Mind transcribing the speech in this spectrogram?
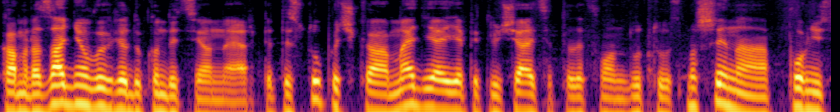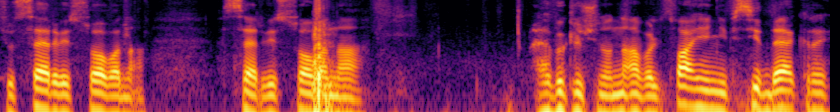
камера заднього вигляду, кондиціонер, п'ятиступочка, медіа є, підключається телефон, Bluetooth. Машина повністю сервісована, сервісована е, виключно на Volkswagen, всі декри,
